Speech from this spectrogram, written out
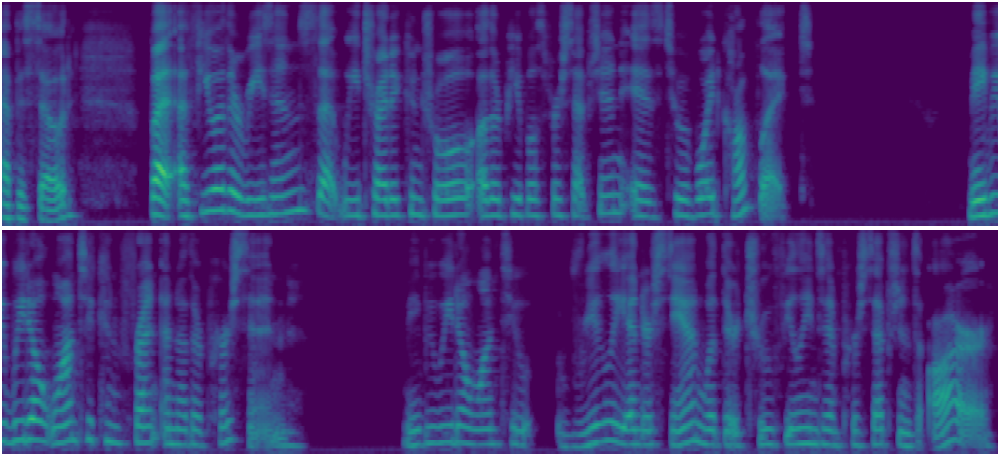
episode. But a few other reasons that we try to control other people's perception is to avoid conflict. Maybe we don't want to confront another person. Maybe we don't want to really understand what their true feelings and perceptions are.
